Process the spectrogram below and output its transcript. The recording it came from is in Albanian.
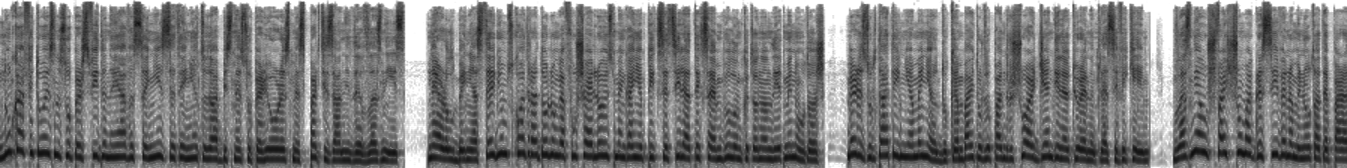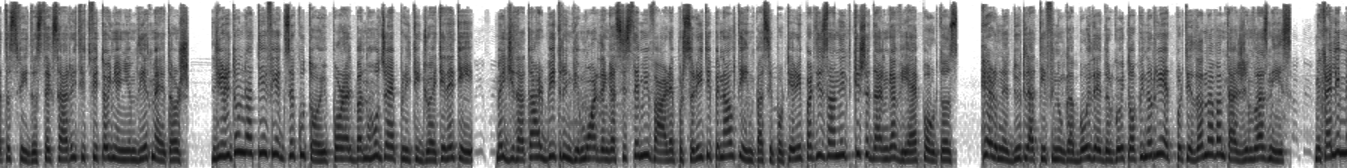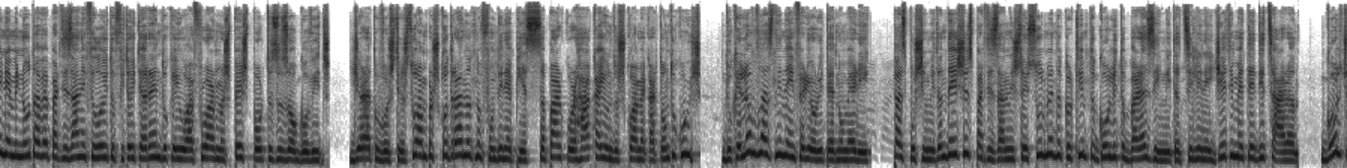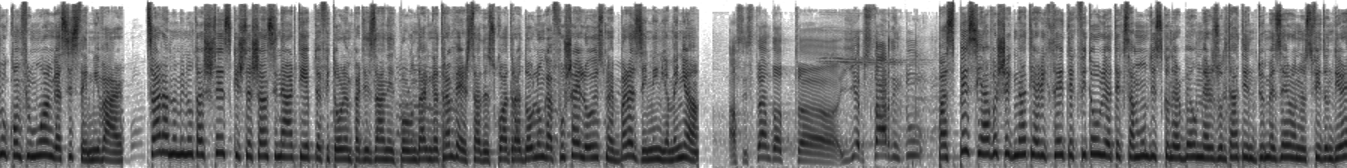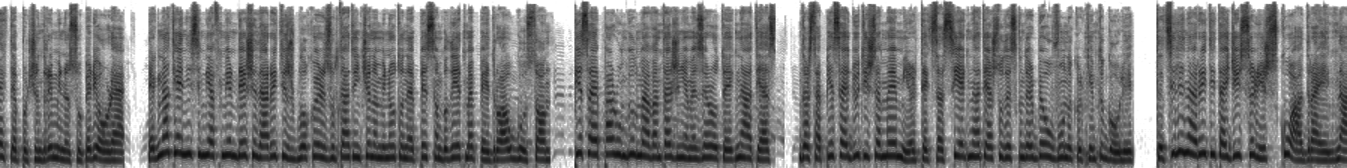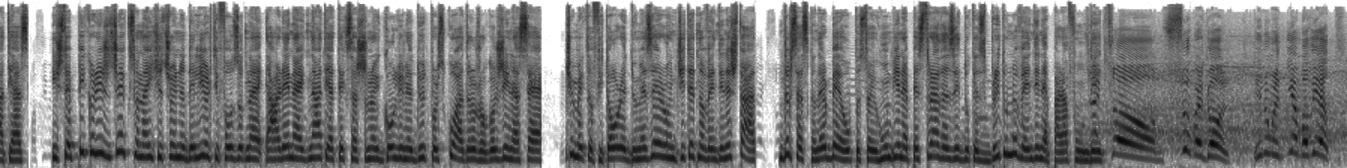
Nuk ka fitues në Supersfidën e javës së njëzet e një të Abissnet Superiores mes Partizanit dhe Vllaznisë. Në Air Albania Stadium skuadrat dolën nga fusha e lojës me nga një pikë secila teksa e mbyllën këtë nëntëdhjetë minutësh me rezultatin një me një duke mbajtur të pandryshuar gjendjen e tyre në klasifikim. Vllaznia u shfaq shumë agresive në minutat e para të sfidës teksa arriti të fitojë një njëmbëdhjetë metërsh. Liridon Latifi ekzekutoi, por Alban Hoxha e priti gjuajtjen e tij. Megjithatë, arbitri ndihmuar dhe nga sistemi VAR e përsëriti penalltinë, pasi portieri i Partizanit kishte dalë nga vija e portës. Herën e dytë, Latifi nuk gaboi dhe e dërgoi topin në rrjetë për t'i dhënë avantazhin Vllaznisë. Me kalimin e minutave, Partizani filloi të fitojë terren duke iu afruar më shpesh portës së Zogoviç. Gjërat u vështirësuan për shkodranët në fundin e pjesës së parë kur Hakaj u ndëshkua me karton të kuq, duke lënë Vllazninë në inferioritet numerik. Pas pushimit të ndeshjes, Partizani shtoi sulmet në kërkim të golit të barazimit, të cilin e gjeti me Tedi Carën, gol që u konfirmua nga sistemi VAR. Cara në minutat shtesë kishte shansin e artë t'i jepte fitoren Partizanit, por u ndal nga tranversa dhe skuadrat dolën nga fusha e lojës me barazimin një me një. Asistenti do të jep startin këtu. Pas pesë javësh, Egnatia rikthehet tek fitorja teksa mundi Skënderbeun me rezultatin dy me zero në sfidën direkte për qëndrimin në Superiore. Egnatia e nisi mjaft mirë ndeshjen dhe arriti të zhbllokojë rezultatin që në minutën e pesëmbëdhjetë me Pedro Auguston. Pjesa e parë u mbyll me avantazhin një me zero të Egnatias, ndërsa pjesa e dytë ishte më e mirë, teksa si Egnatia ashtu dhe Skënderbeu u vunë në kërkim të golit. të cilin arriti ta gjejë sërish skuadra e Egnatias. Ishte pikërisht Jackson ai që çoi në delir tifozët në Arena Egnatia teksa shënoi golin e dytë për skuadrën rrogozhinase, që me këtë fitore dy me zero ngjitet në vendin e shtatë, ndërsa Skënderbeu pësoi humbjen e pestë radhazi duke zbritur në vendin e parafundit. Jackson, super gol i numrit njëmbëdhjetë!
